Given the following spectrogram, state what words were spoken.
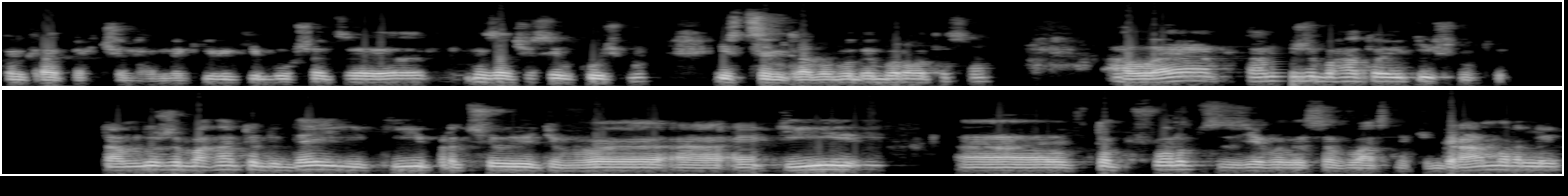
конкретних чиновників, які був ще це за часів кучми, і з цим треба буде боротися. Але там дуже багато айтішників. Там дуже багато людей, які працюють в е, IT. Е, в топ Forbes з'явилися власники Grammarly,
